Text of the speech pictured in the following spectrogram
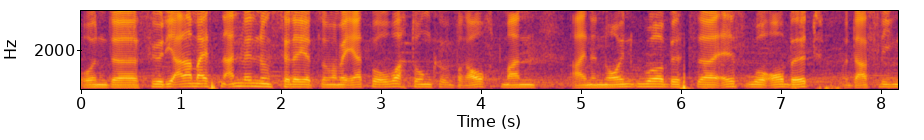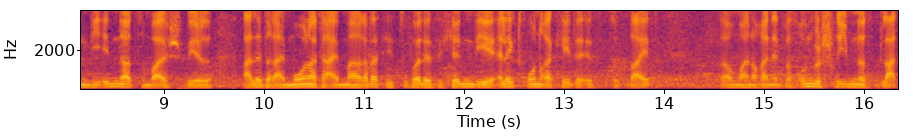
Und äh, für die allermeisten Anwendungsfälle, jetzt wenn man bei Erdbeobachtung, braucht man eine 9 Uhr bis äh, 11 Uhr Orbit. Und da fliegen die Inder zum Beispiel alle drei Monate einmal relativ zuverlässig hin. Die Elektronenrakete ist zurzeit, sagen wir mal, noch ein etwas unbeschriebenes Blatt.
